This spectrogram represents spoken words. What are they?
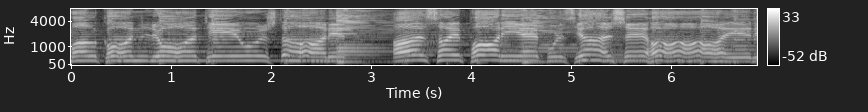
malkon ljoti u shtarit Asaj parje kur s'ja shë hajrit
